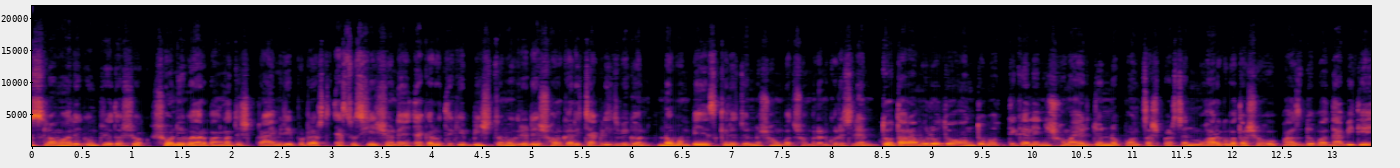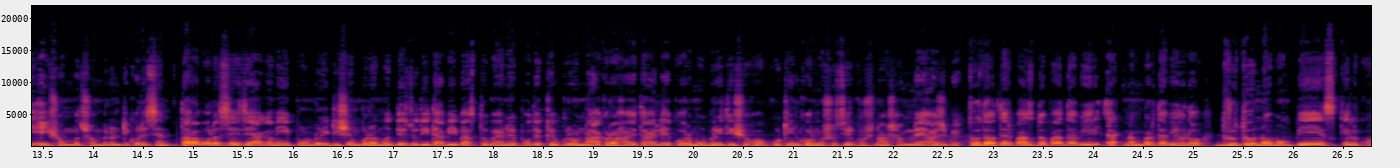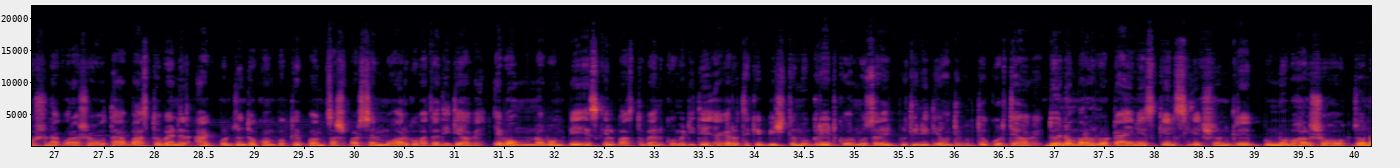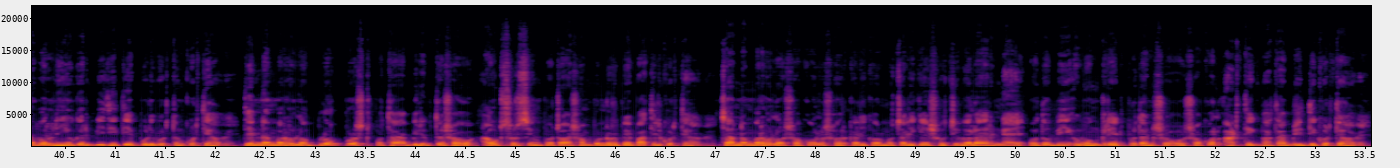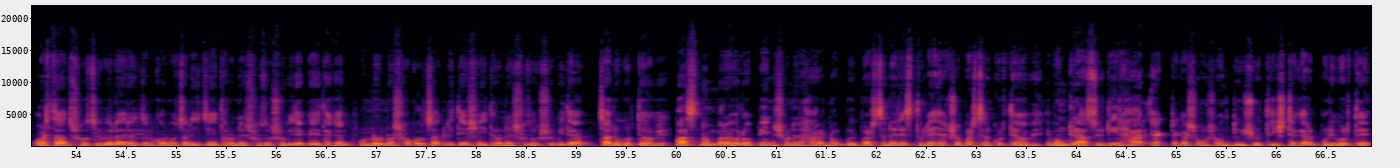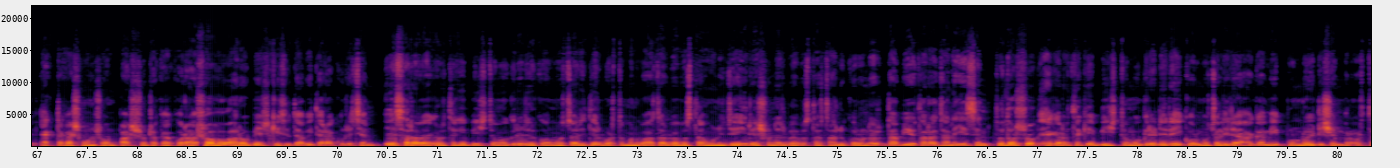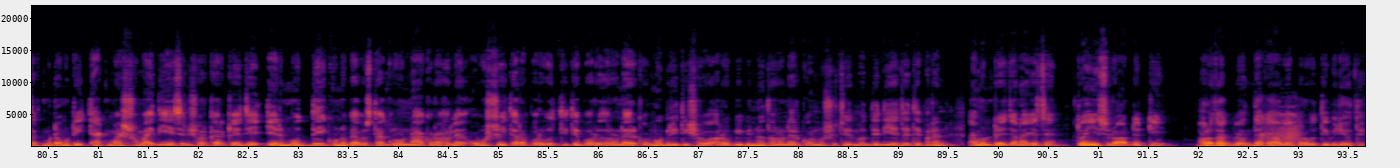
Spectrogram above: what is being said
আসসালামু আলাইকুম, প্রিয় দর্শক। শনিবার বাংলাদেশ ক্রাইম রিপোর্টার্স অ্যাসোসিয়েশনে এগারো থেকে বিশতম গ্রেডের সরকারি চাকরিজীবীগণ নবম পে স্কেলের জন্য সংবাদ সম্মেলন করেছিলেন। তো তারা মূলত অন্তর্বর্তীকালীন সময়ের জন্য পঞ্চাশ পার্সেন্ট মহার্গবতা সহ পাঁচ দফা দাবিতে এই সংবাদ সম্মেলনটি করেছেন। তারা বলেছে যে, আগামী পনেরোই ডিসেম্বরের মধ্যে যদি দাবি বাস্তবায়নের পদক্ষেপ গ্রহণ না করা হয়, তাহলে কর্মবিরতি সহ কঠিন কর্মসূচির ঘোষণা সামনে আসবে। তো তাদের পাঁচ দফা দাবির এক নম্বর দাবি হলো, দ্রুত নবম পে স্কেল ঘোষণা করা সহ তা বাস্তবায়নের আগ পর্যন্ত কমপক্ষে পঞ্চাশ পার্সেন্ট মহার্ঘ ভাতা দিতে হবে এবং নবম পে স্কেল বাস্তবায়ন কমিটিতে এগারো থেকে বিশতম গ্রেড কর্মচারীর প্রতিনিধি অন্তর্ভুক্ত করতে হবে। দুই নম্বর হলো টাইম স্কেল সিলেকশন গ্রেড পূর্ণবহাল সহ জনবল নিয়োগের বিধিতে পরিবর্তন করতে হবে। তিন নম্বর হলো ব্লক পোস্ট প্রথা বিলুপ্ত সহ আউটসোর্সিং প্রথা সম্পূর্ণরূপে বাতিল করতে হবে। চার নম্বর হলো সকল সরকারি কর্মচারীকে সচিবালয়ের ন্যায় পদবি এবং গ্রেড প্রদান সহ সকল আর্থিক ভাতা বৃদ্ধি করতে হবে। অর্থাৎ সচিবালয়ের একজন কর্মচারী যে ধরনের সুযোগ সুবিধা পেয়ে থাকেন অন্য অন্য সকল চাকরিতে সেই ধরনের সুযোগ সুবিধা চালু করতে হবে। পাঁচ নম্বরে হলো পেনশনের হার নব্বই পার্সেন্টের স্থলে একশো পার্সেন্ট করতে হবে এবং গ্রাচুইটির হার এক টাকা সমান সমান দুইশো ত্রিশ টাকার পরিবর্তে এক টাকা সমান সমান পাঁচশো টাকা করা সহ আরও বেশ কিছু দাবি তারা করেছেন। এছাড়াও এগারো থেকে বিশতম গ্রেডের কর্মচারীদের বর্তমান বাজার ব্যবস্থা অনুযায়ী রেশনের ব্যবস্থা চালুকরণের দাবিও তারা জানিয়েছেন। তো দর্শক, এগারো থেকে বিশতম গ্রেডের এই কর্মচারীরা আগামী পনেরোই ডিসেম্বর, অর্থাৎ মোটামুটি এক মাস সময় দিয়েছেন সরকারকে যে এর মধ্যেই কোনো ব্যবস্থা গ্রহণ না করা হলে অবশ্যই তারা পরবর্তীতে বড় ধরনের কর্মবিরতি সহ আরও বিভিন্ন ধরনের কর্মসূচির মধ্যে দিয়ে যেতে পারেন। এমনটাই জানা গেছে। তো এই ছিল আপডেটটি ভালো থাকবেন দেখা হবে পরবর্তী ভিডিওতে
